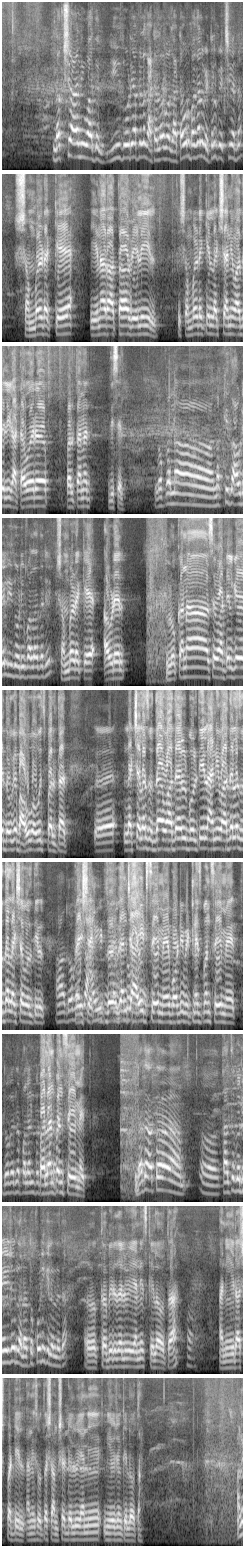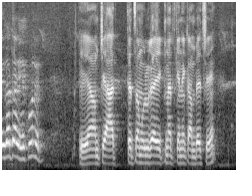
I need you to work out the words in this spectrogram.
लक्ष आणि वादल ही जोडी आपल्याला घाटाला घाटावर बघायला भेटेल प्रेक्षकांना? शंभर टक्के येणार आता वेळ येईल की शंभर टक्के लक्ष आणि वादळी घाटावर अ, पळताना दिसेल. लोकांना नक्कीच आवडेल ही जोडी पाला तरी. शंभर टक्के आवडेल. लोकांना असं वाटेल की दोघे भाऊ भाऊच पळतात. अ, लक्षाला सुद्धा वादळ बोलतील आणि वादळला सुद्धा लक्ष बोलतील. हा दोघांचं प्रेक्षक height same, दोघांचे हाईट सेम आहे बॉडी फिटनेस पण सेम आहेत. दोघांचं पलन पण पलान पण सेम आहेत. दादा आता अं, कालचा जो नियोजन झाला तो कोणी केलेला दादा? कबीर दलवी यांनीच केला होता. हा. आणि राज पाटील आणि स्वतः शामशेठ दलवी यांनी नियोजन केलं होतं. आणि दादा हे कोण आहेत? हे आमचे आत्याचा मुलगा एकनाथ केने कांब्याचे.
